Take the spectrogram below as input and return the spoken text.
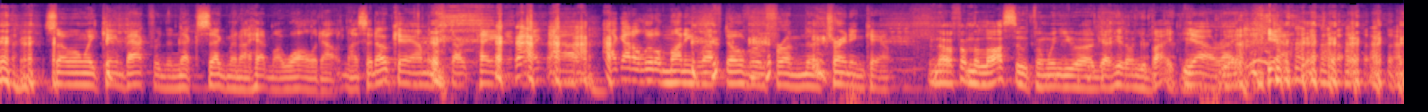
it. So when we came back for the next segment, I had my wallet out, and I said, "Okay, I'm going to start paying it right now. I got a little money left over from the training camp." No, from the lawsuit from when you uh, got hit on your bike. man. Yeah, right. Yeah.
